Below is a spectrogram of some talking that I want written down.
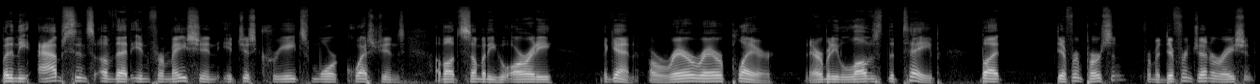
But in the absence of that information, it just creates more questions about somebody who already, again, a rare, rare player. And everybody loves the tape, but different person from a different generation.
